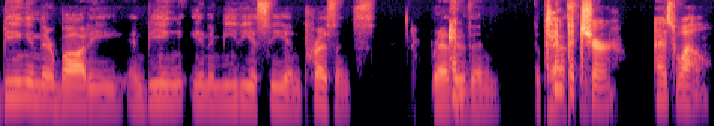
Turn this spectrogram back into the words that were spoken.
being in their body and being in immediacy and presence rather And than the Temperature as well.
